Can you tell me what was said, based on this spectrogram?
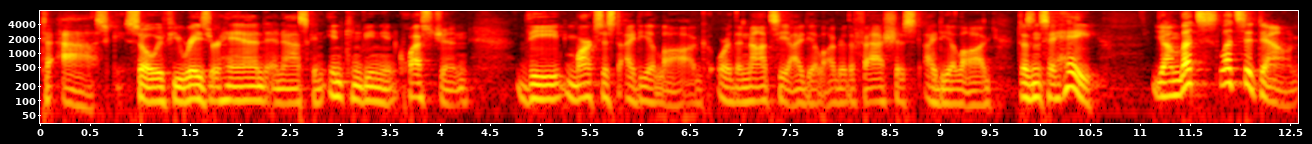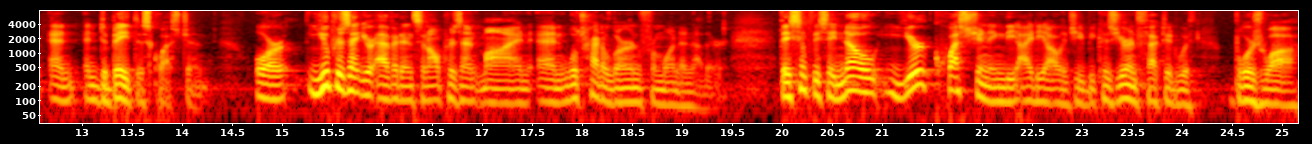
to ask. So if you raise your hand and ask an inconvenient question, the Marxist ideologue or the Nazi ideologue or the fascist ideologue doesn't say, hey, Jan, let's, let's sit down and, and debate this question. Or you present your evidence and I'll present mine and we'll try to learn from one another. They simply say, no, you're questioning the ideology because you're infected with bourgeois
